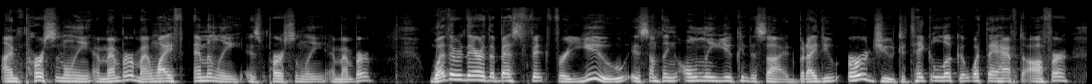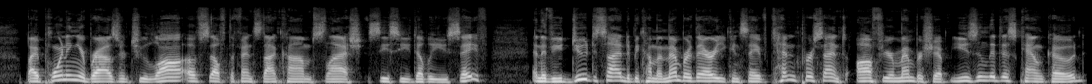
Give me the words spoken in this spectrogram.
I'm personally a member. My wife, Emily, is personally a member. Whether they're the best fit for you is something only you can decide, but I do urge you to take a look at what they have to offer by pointing your browser to lawofselfdefense.com slash ccw safe and if you do decide to become a member there, you can save 10% off your membership using the discount code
